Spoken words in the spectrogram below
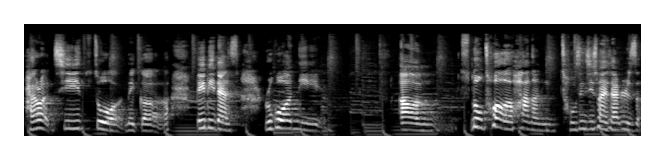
排卵期做那个 baby dance。如果你，嗯。弄错了的话呢，你重新计算一下日子，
